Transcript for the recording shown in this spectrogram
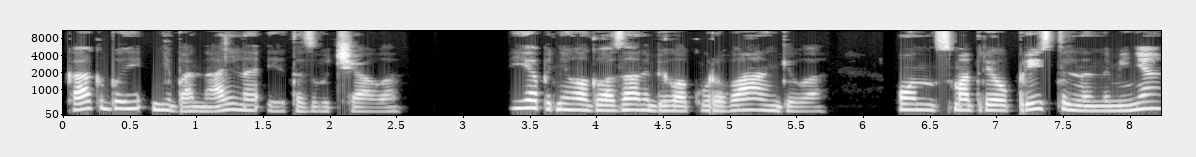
Как бы не банально это звучало. Я подняла глаза на белокурого ангела, он смотрел пристально на меня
